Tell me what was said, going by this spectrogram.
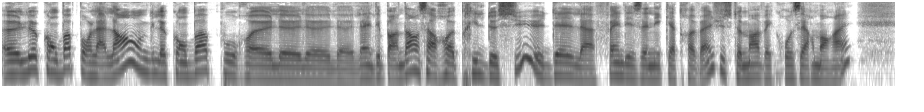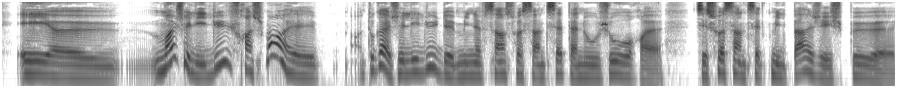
le combat pour la langue, le combat pour l'indépendance a repris le dessus dès la fin des années 80, justement avec Rosaire Morin. Et moi, je l'ai lu, franchement, en tout cas, je l'ai lu de 1967 à nos jours. Euh, c'est 67 000 pages et je peux euh,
